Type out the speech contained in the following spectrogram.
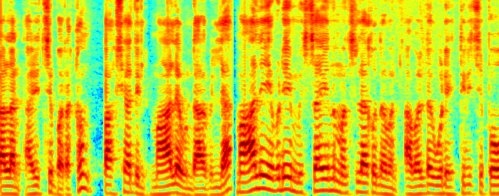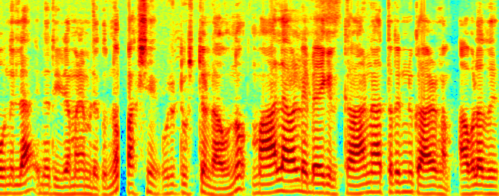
കള്ളൻ അഴിച്ചു പറക്കും. പക്ഷെ അതിൽ മാല ഉണ്ടാവില്ല. മാല എവിടെയും മിസ്സായി എന്ന് മനസ്സിലാക്കുന്നവൻ അവളുടെ കൂടെ തിരിച്ചു പോകുന്നില്ല എന്ന് തീരുമാനമെടുക്കുന്നു. പക്ഷേ ഒരു ട്വിസ്റ്റ് ഉണ്ടാവുന്നു. മാല അവളുടെ ബാഗിൽ കാണാത്തതിനു കാരണം അവൾ അത്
